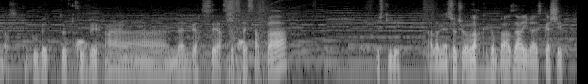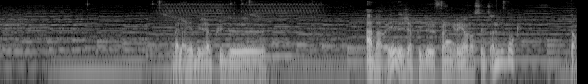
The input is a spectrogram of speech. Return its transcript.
Alors, si tu pouvais te trouver un, adversaire, ce serait sympa. Où est-ce qu'il est? Ah bah bien sûr, tu vas voir que comme par hasard, il va se cacher. Bah alors, il y a déjà plus de... Ah bah oui, il y a déjà plus de Fangréant dans cette zone, dis donc. Attends.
